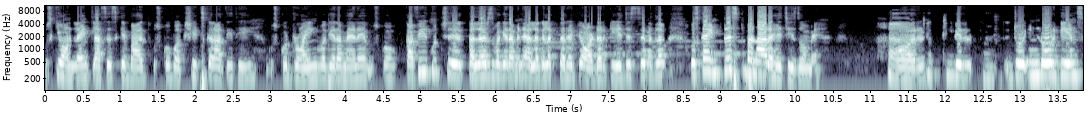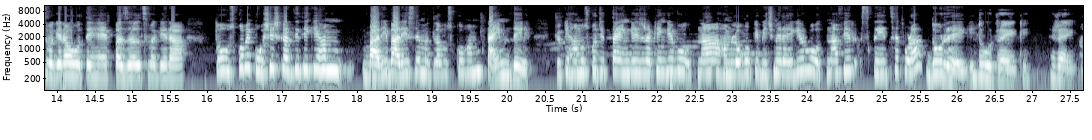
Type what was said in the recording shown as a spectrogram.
उसकी ऑनलाइन क्लासेस के बाद उसको वर्कशीट्स कराती थी। उसको ड्राइंग वगैरह मैंने उसको काफ़ी कुछ कलर्स वगैरह मैंने अलग अलग तरह के ऑर्डर किए जिससे मतलब उसका इंटरेस्ट बना रहे चीज़ों में। हाँ, और फिर जो इंडोर गेम्स वगैरह होते हैं पजल्स वगैरह तो उसको मैं कोशिश करती थी कि हम बारी बारी से मतलब उसको हम टाइम दे क्योंकि हम उसको जितना एंगेज रखेंगे वो उतना हम लोगों के बीच में रहेगी और वो उतना फिर स्क्रीन से थोड़ा दूर रहेगी। दूर रहेगी। राइट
